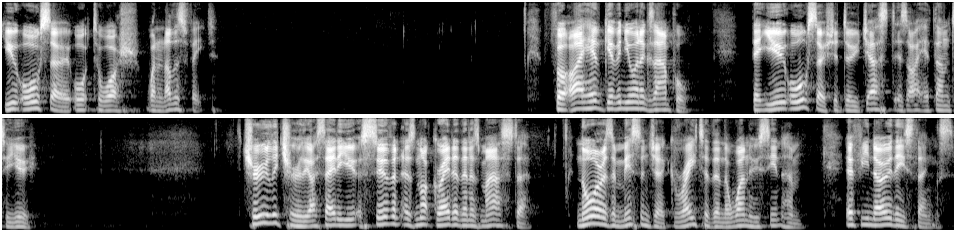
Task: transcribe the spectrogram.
you also ought to wash one another's feet. For I have given you an example that you also should do just as I have done to you. Truly, truly, I say to you, a servant is not greater than his master, nor is a messenger greater than the one who sent him. If you know these things,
